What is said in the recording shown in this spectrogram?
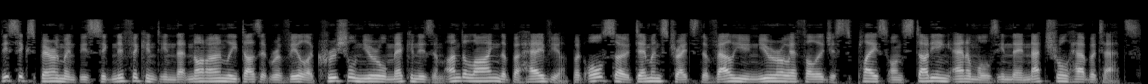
This experiment is significant in that not only does it reveal a crucial neural mechanism underlying the behavior but also demonstrates the value neuroethologists place on studying animals in their natural habitats.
